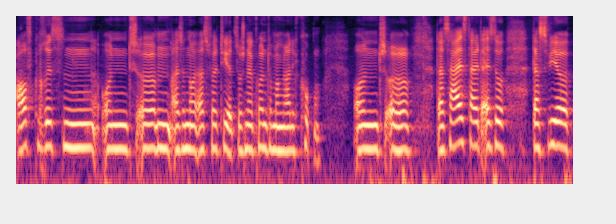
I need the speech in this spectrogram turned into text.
aufgerissen und ähm, also neu asphaltiert. So schnell konnte man gar nicht gucken. Und äh, das heißt halt also, dass wir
